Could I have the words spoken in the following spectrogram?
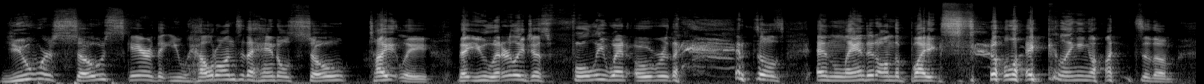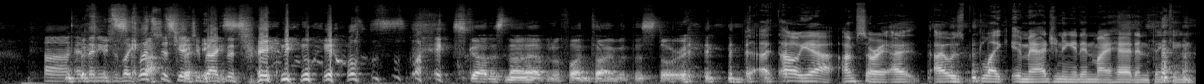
"You were so scared that you held onto the handles so tightly that you literally just fully went over the handles and landed on the bike, still like clinging on to them." Uh, and then he was just like, "Let's just get you back to training wheels." like, Scott is not having a fun time with this story. Uh, oh yeah, I'm sorry. I I was like imagining it in my head and thinking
